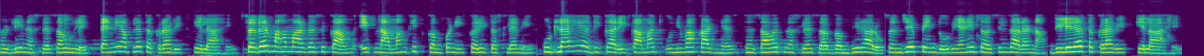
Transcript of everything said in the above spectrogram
घडली नसल्याचा उल्लेख त्यांनी आपल्या तक्रारीत केला आहे. सदर महामार्गाचे काम एक नामांकित कंपनी करीत असल्याने कुठलाही अधिकारी कामात उणिवा काढण्यास धजावत नसल्याचा गंभीर आरोप संजय पेंदो पेंदूर यांनी तहसीलदारांना दिलेल्या तक्रारीत केला आहे.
